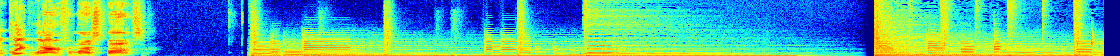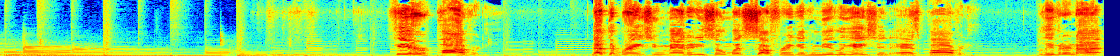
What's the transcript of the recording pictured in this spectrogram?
A quick word from our sponsor. Fear of poverty. Nothing brings humanity so much suffering and humiliation as poverty. Believe it or not,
